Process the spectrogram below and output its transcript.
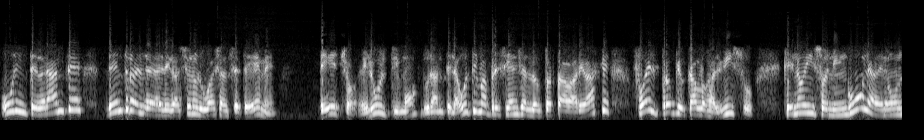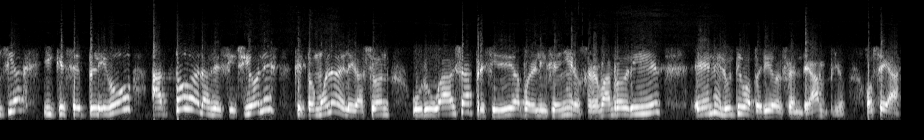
un integrante dentro de la delegación uruguaya en CTM. De hecho, el último, durante la última presidencia del doctor Tabaré fue el propio Carlos Albizu, que no hizo ninguna denuncia y que se plegó a todas las decisiones que tomó la delegación uruguaya presidida por el ingeniero Germán Rodríguez en el último periodo del Frente Amplio. O sea,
